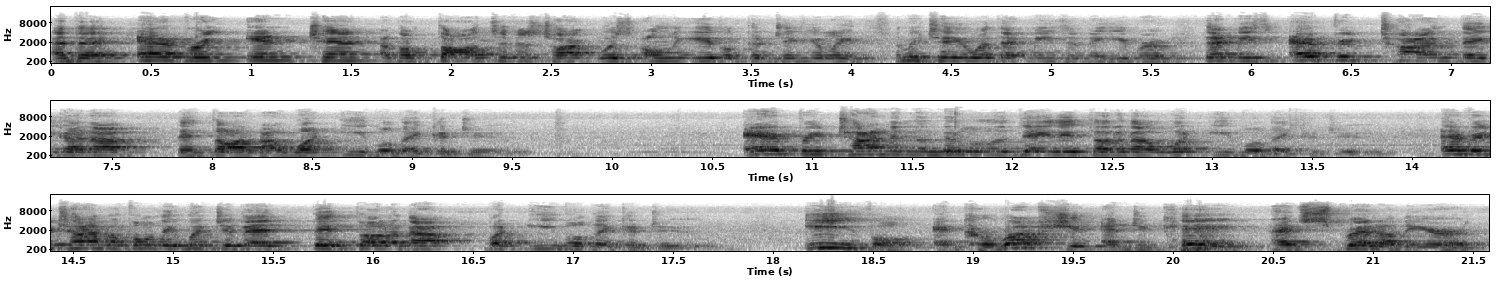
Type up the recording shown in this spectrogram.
and that every intent of the thoughts of his heart was only evil continually. Let me tell you what that means in the Hebrew. That means every time they got up, they thought about what evil they could do. Every time in the middle of the day, they thought about what evil they could do. Every time before they went to bed, they thought about what evil they could do. Evil and corruption and decay had spread on the earth.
